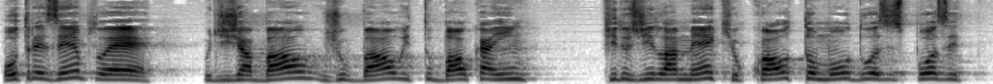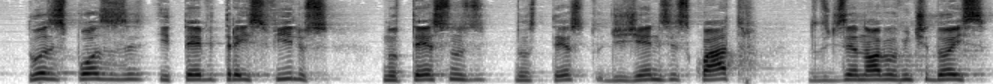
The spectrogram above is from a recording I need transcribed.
Outro exemplo é o de Jabal, Jubal e Tubal Caim, filhos de Lameque, o qual tomou duas esposas, duas esposas e teve três filhos, no texto, no texto de Gênesis 4, do 19 ao 22.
